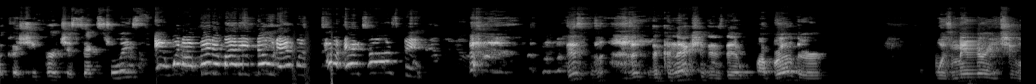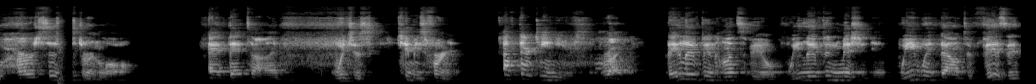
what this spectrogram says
because she purchased sex toys? And when I met him, I didn't know that was her ex husband. this the, the connection is that my brother was married to her sister in law at that time, which is Kimmi's friend. Of 13 years. Right. They lived in Huntsville. We lived in Michigan. We went down to visit.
